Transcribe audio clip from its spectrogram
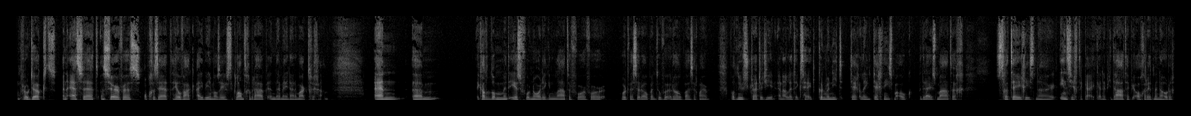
een product, een asset, een service opgezet. Heel vaak IBM als eerste klant gebruikt en daarmee naar de markt gegaan. En ehm, ik had op dat moment eerst voor Noordic en later voor, voor Noordwest-Europa en toen voor Europa, zeg maar, wat nu strategy en analytics heet. Kunnen we niet te- alleen technisch, maar ook bedrijfsmatig strategisch naar inzichten kijken. En heb je data, heb je algoritme nodig.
